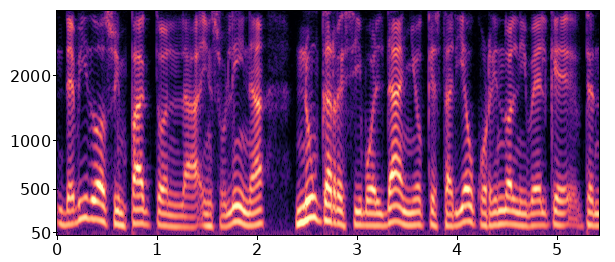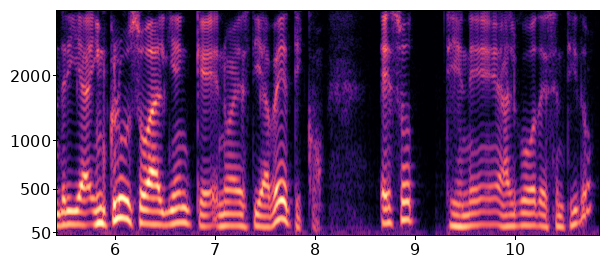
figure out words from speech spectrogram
debido a su impacto en la insulina, nunca recibo el daño que estaría ocurriendo al nivel que tendría incluso alguien que no es diabético. ¿Eso tiene algo de sentido?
